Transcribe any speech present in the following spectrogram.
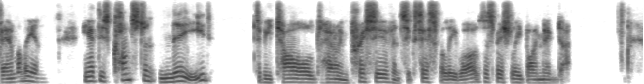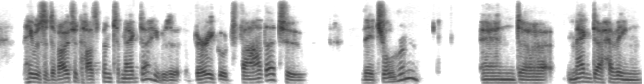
family, and he had this constant need to be told how impressive and successful he was, especially by Magda. He was a devoted husband to Magda. He was a very good father to their children. And uh, Magda, having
